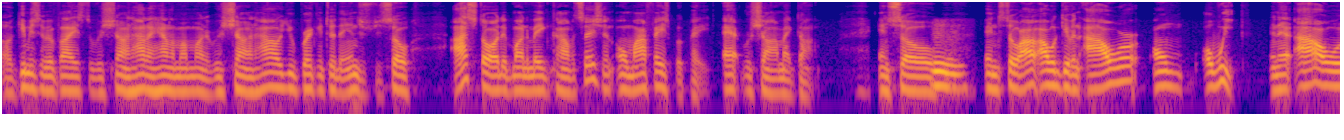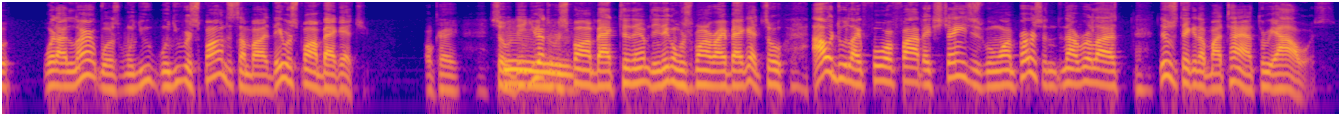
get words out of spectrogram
uh, give me some advice to Rushion, how to handle my money. Rushion, how are you breaking into the industry? So I started Money Making Conversation on my Facebook page at Rushion McDonald. And so mm. and so I, I, would give an hour on a week. And that hour, what I learned was when you when you respond to somebody, they respond back at you. Okay. So mm. then you have to mm. respond back to them. Then they're gonna respond right back at. You. So I would do like four or five exchanges with one person, and I realized this was taking up my time, three hours.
